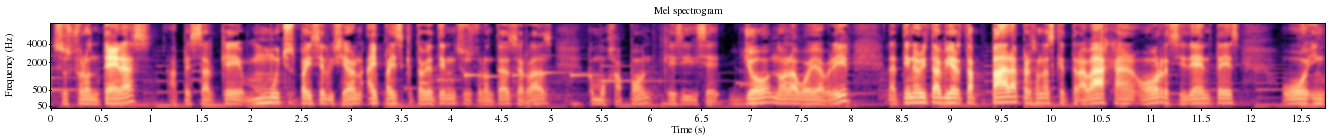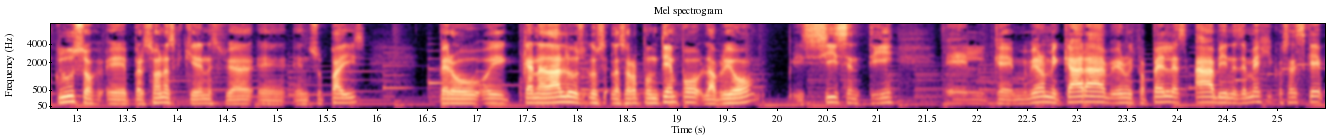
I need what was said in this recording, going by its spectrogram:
sus fronteras, a pesar que muchos países lo hicieron, hay países que todavía tienen sus fronteras cerradas, como Japón, que sí dice, yo no la voy a abrir, la tiene ahorita abierta para personas que trabajan o residentes o incluso eh, personas que quieren estudiar eh, en su país. Pero Canadá los, los- la cerró por un tiempo, la abrió y sí sentí el que me vieron mi cara, vieron mis papeles, ah, vienes de México, ¿sabes qué?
